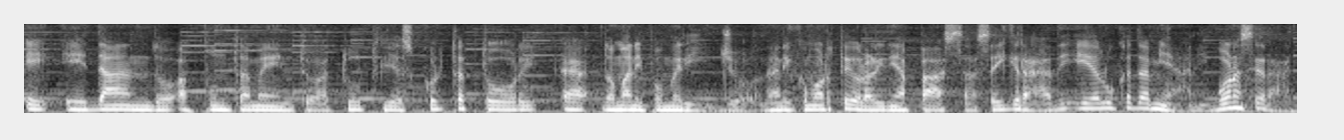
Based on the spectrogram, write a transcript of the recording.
e, e dando appuntamento a tutti gli ascoltatori a domani pomeriggio. Da Enrico Morteo la linea passa a 6 gradi e a Luca Damiani. Buona serata.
